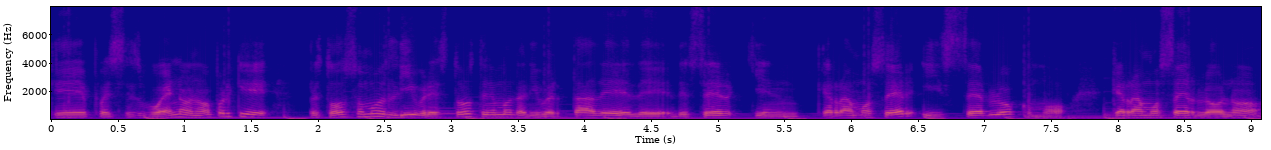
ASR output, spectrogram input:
que pues es bueno, ¿no? Porque pues todos somos libres, todos tenemos la libertad de, de, ser quien querramos ser y serlo como querramos serlo, ¿no?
